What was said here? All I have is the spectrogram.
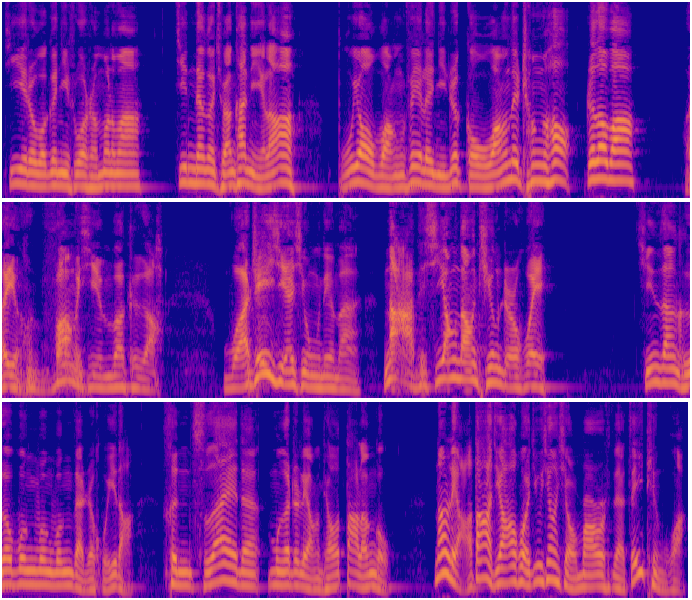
记着我跟你说什么了吗？今天可全看你了啊！不要枉费了你这狗王的称号，知道吧？”哎呦，放心吧，哥，我这些兄弟们。那得相当听指挥。秦三河嗡嗡嗡在这回答，很慈爱的摸着两条大狼狗。那俩大家伙就像小猫似的，贼听话，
